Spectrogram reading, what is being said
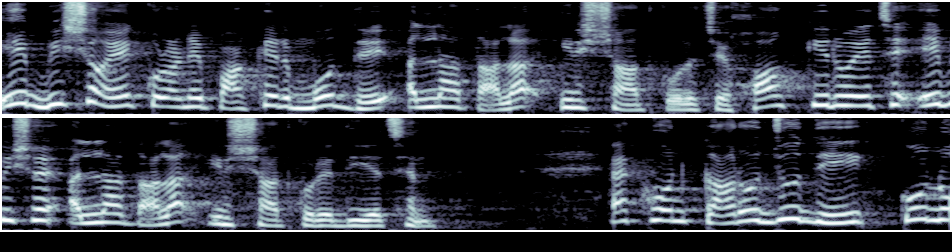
এ বিষয়ে কোরআনে পাকের মধ্যে আল্লাহ তালা ইরশাদ করেছে। হক কি রয়েছে? এ বিষয়ে আল্লাহ তালা ইরশাদ করে দিয়েছেন। এখন কারও যদি কোনো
